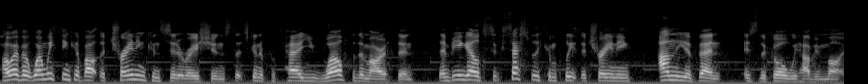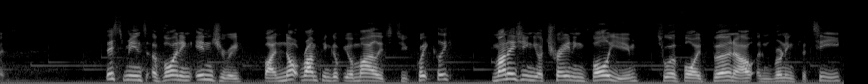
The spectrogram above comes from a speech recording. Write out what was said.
However, when we think about the training considerations that's going to prepare you well for the marathon, then being able to successfully complete the training and the event is the goal we have in mind. This means avoiding injury by not ramping up your mileage too quickly, managing your training volume to avoid burnout and running fatigue,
